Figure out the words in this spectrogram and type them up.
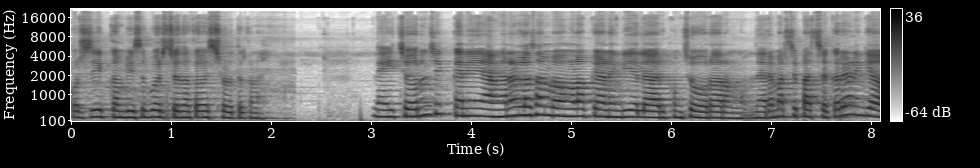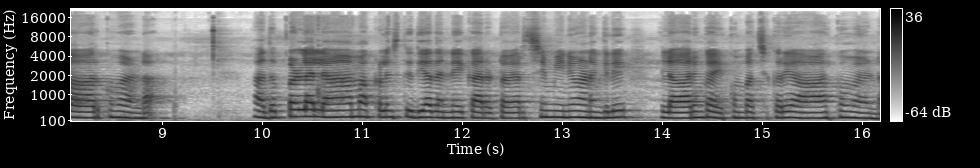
കുറച്ച് ചിക്കൻ പീസ് പൊരിച്ചതൊക്കെ വെച്ച് കൊടുത്തേക്കണം. നെയ്ച്ചോറും ചിക്കന് അങ്ങനെയുള്ള സംഭവങ്ങളൊക്കെ ആണെങ്കിൽ എല്ലാവർക്കും ചോറ് ഇറങ്ങും. നേരെ മറിച്ച് പച്ചക്കറി ആണെങ്കിൽ ആർക്കും വേണ്ട. അതിപ്പോൾ ഉള്ള എല്ലാ മക്കളും സ്ഥിതി അതന്നെ കാരട്ടോ ഇറച്ചി മീനും ആണെങ്കിൽ എല്ലാവരും കഴിക്കും. പച്ചക്കറി ആർക്കും വേണ്ട.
